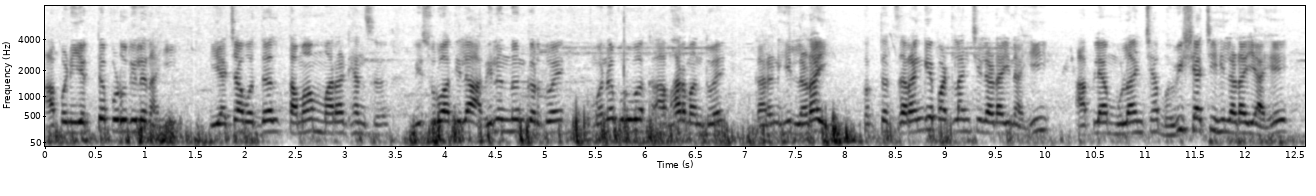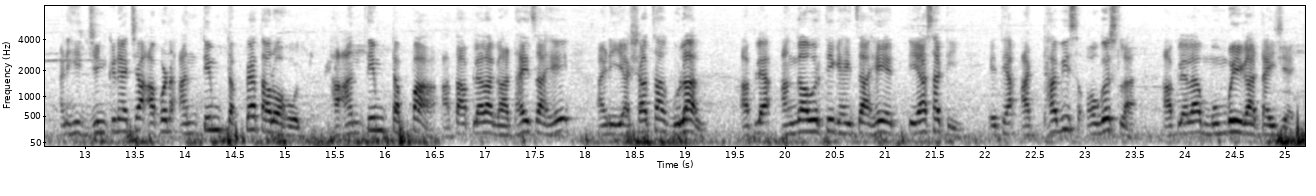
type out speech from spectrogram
आपण एकटं पडू दिलं नाही याच्याबद्दल तमाम मराठ्यांचं मी सुरुवातीला अभिनंदन करतोय मनपूर्वक आभार मानतोय कारण ही लढाई फक्त जरांगे पाटलांची लढाई नाही आपल्या मुलांच्या भविष्याची ही लढाई आहे आणि ही जिंकण्याच्या आपण अंतिम टप्प्यात आलो आहोत. हा अंतिम टप्पा आता आपल्याला गाठायचा आहे आणि यशाचा गुलाल आपल्या अंगावरती घ्यायचा आहे यासाठी येत्या अठ्ठावीस ऑगस्टला आपल्याला मुंबई गाठायची आहे.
